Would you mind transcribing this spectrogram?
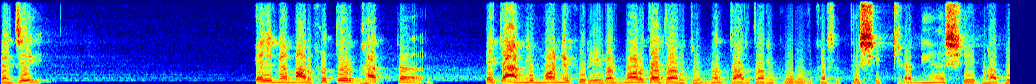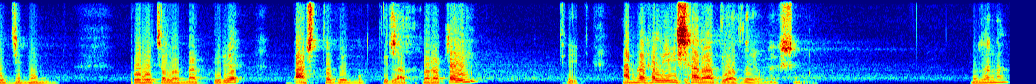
কাজেই এলমে মারফতের ভাগটা, এটা আমি মনে করি, এটা মর্যাদার জন্য যার যার গুরুর কাছে শিক্ষা নিয়ে সেভাবে জীবন পরিচালনা করে বাস্তবে মুক্তি লাভ করাটাই ঠিক। আমরা খালি ইশারা দেওয়া যায় অনেক সময়। বুঝো না?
